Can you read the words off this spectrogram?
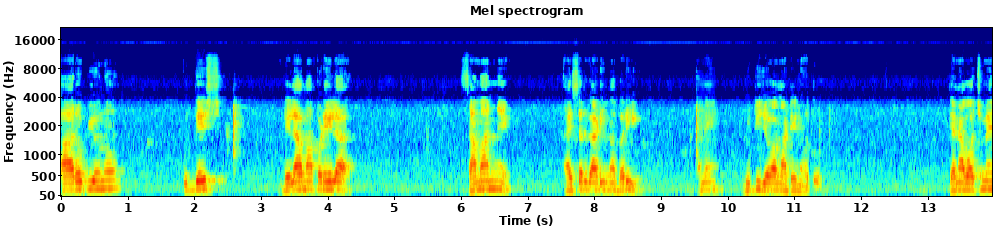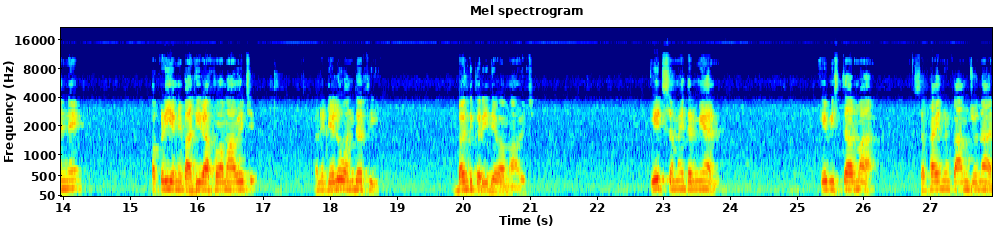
આ આરોપીઓનો ઉદ્દેશ ડેલામાં પડેલા સામાનને આઈસર ગાડીમાં ભરી અને લૂંટી જવા માટેનો હતો. તેના વોચમેનને પકડી અને બાંધી રાખવામાં આવે છે અને ડેલો અંદરથી બંધ કરી દેવામાં આવે છે. એ જ સમય દરમિયાન એ વિસ્તારમાં સફાઈનું કામ જોનાર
